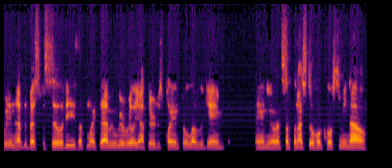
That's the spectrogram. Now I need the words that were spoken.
we didn't have the best facilities, nothing like that. I mean, we were really out there just playing for the love of the game. And, you know, that's something I still hold close to me now.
